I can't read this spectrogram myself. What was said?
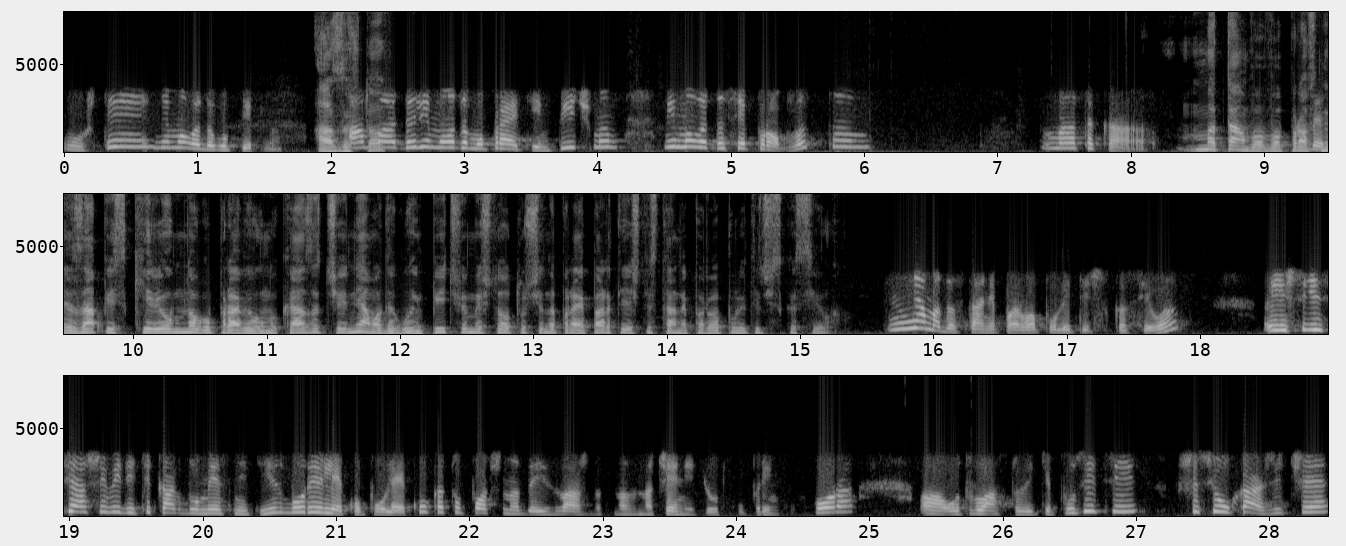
въобще не могат да го пипнат. А защо? Ама дали могат да му правят импичмент, ми могат да се пробват. Ма така. Ма там във въпросния Без... запис Кирил много правилно каза, че няма да го импичваме, защото ще направи партия и ще стане първа политическа сила. Няма да стане първа политическа сила. И, ще, и сега ще видите как до местните избори, леко по леко, като почна да изваждат назначените от Купринков хора, а, от властовите позиции, ще се окаже, че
